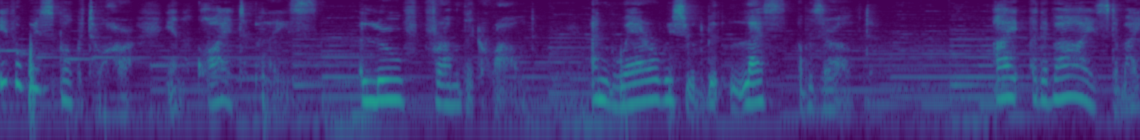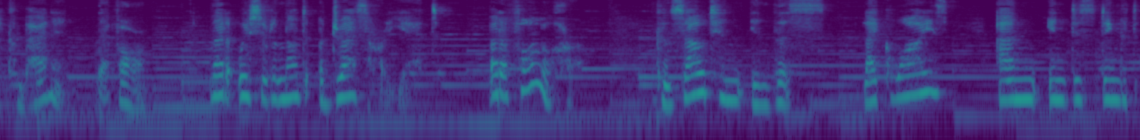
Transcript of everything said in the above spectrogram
if we spoke to her in a quiet place, aloof from the crowd, and where we should be less observed. I advised my companion, therefore, that we should not address her yet, but follow her, consulting in this likewise an indistinct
